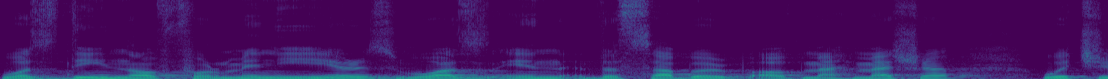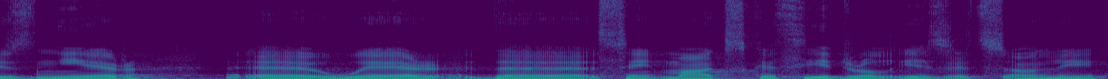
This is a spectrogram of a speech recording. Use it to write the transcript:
was dean of for many years, was in the suburb of Mahmesha, which is near uh, where the St. Mark's Cathedral is. It's only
